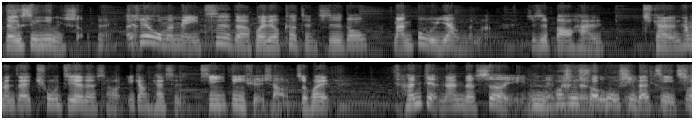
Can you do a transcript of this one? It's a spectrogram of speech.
得心应手。对，而且我们每一次的回流课程其实都蛮不一样的嘛，就是包含可能他们在初阶的时候，一刚开始基地学校只会很简单的摄影，嗯，或是说故事的技巧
